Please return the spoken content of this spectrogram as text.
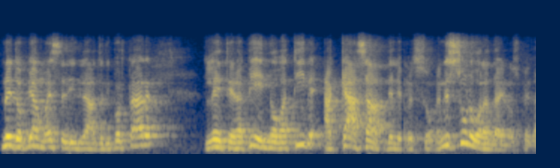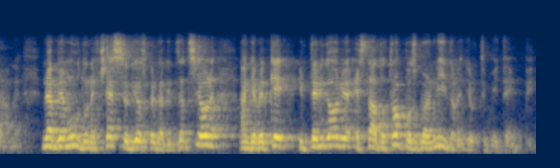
Noi dobbiamo essere in grado di portare le terapie innovative a casa delle persone. Nessuno vuole andare in ospedale. Noi abbiamo avuto un eccesso di ospedalizzazione anche perché il territorio è stato troppo sguarnito negli ultimi tempi.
